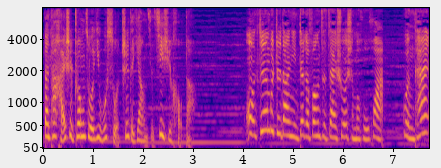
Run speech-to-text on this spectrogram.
但他还是装作一无所知的样子，继续吼道：“我真不知道你这个疯子在说什么胡话，滚开！”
